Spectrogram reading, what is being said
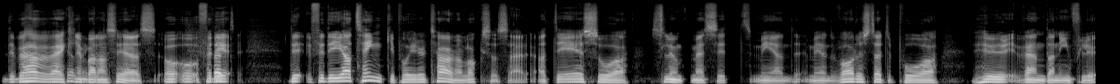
Det behöver verkligen balanseras. Och, och för, För det, att- det, för det jag tänker på i Returnal också, så här, att det är så slumpmässigt med, med vad du stöter på, hur vändan, influ,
